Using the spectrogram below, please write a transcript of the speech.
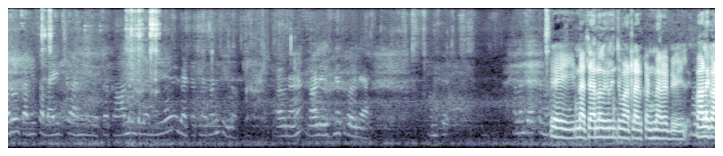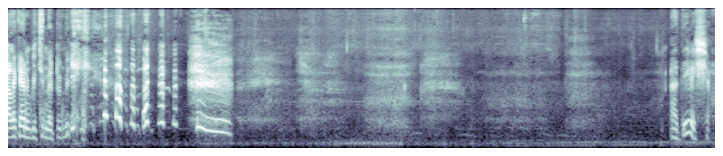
ఎవరు కనీసం లైక్ కానీ ఒక కామెంట్ కానీ పెట్టట్లేదు అని ఫీల్ అవునా? వాళ్ళు విజ్ఞత పోలే అంతే. మనం నా ఛానల్ గురించి మాట్లాడుకుంటున్నారండి వీళ్ళు. వాళ్ళకి వాళ్ళకే అనిపించిందట్టుంది. అది విషయం.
